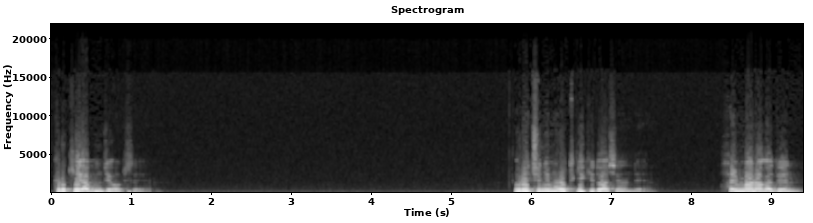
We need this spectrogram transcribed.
그렇게 해야 문제가 없어요. 우리 주님은 어떻게 기도하시는데요? 할만하거든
